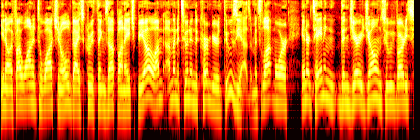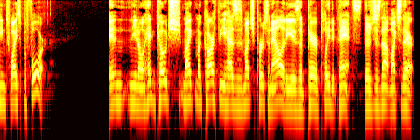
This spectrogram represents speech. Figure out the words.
you know, if I wanted to watch an old guy screw things up on HBO, I'm, I'm going to tune into Curb Your Enthusiasm. It's a lot more entertaining than Jerry Jones, who we've already seen twice before. And, you know, head coach Mike McCarthy has as much personality as a pair of pleated pants. There's just not much there.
